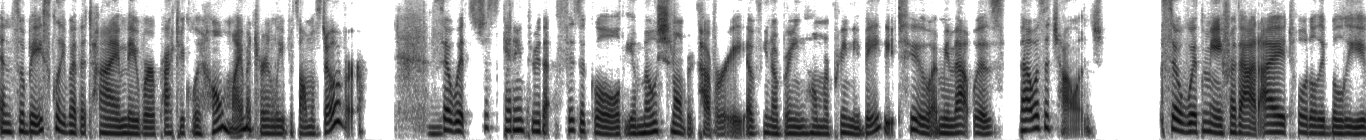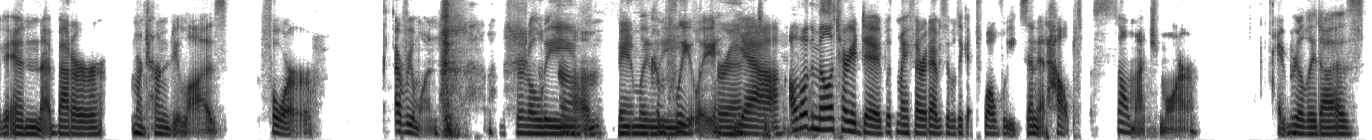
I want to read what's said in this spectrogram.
And so basically, by the time they were practically home, my maternity leave was almost over. Mm-hmm. So it's just getting through that physical, the emotional recovery of, you know, bringing home a preemie baby too. I mean, that was, that was a challenge. So with me for that, I totally believe in better maternity laws for everyone. Maternal leave, Um, family leave. completely. correct? Yeah. Although the military did with my third, I was able to get 12 weeks and it helped so much more. It really does.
